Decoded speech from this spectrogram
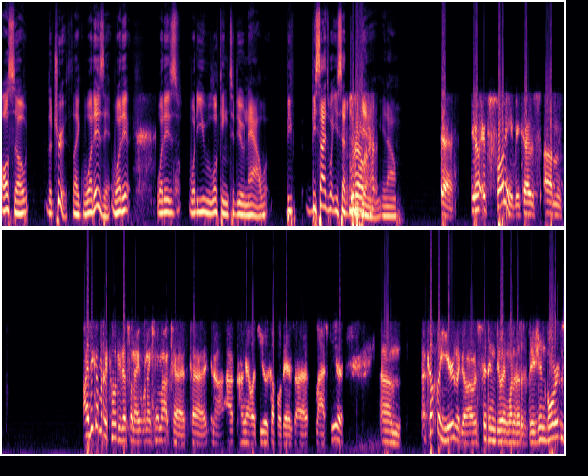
also the truth. Like, what is it? What it? What is? What are you looking to do now? Be, besides what you said at the You know, beginning, you know. Yeah. you know, it's funny because um, I think I might have told you this when I when I came out to, to you know I hung out with you a couple of days uh, last year. Um, a couple of years ago, I was sitting doing one of those vision boards,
